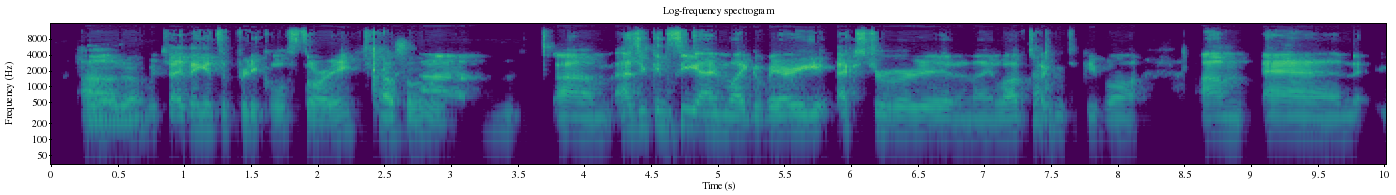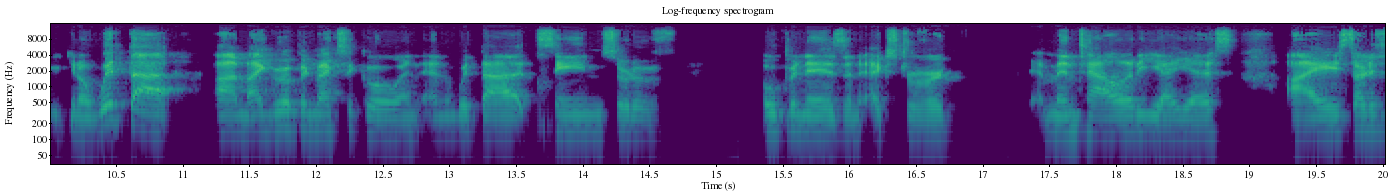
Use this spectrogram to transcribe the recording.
um, yeah, which I think it's a pretty cool story. absolutely. Um, um, as you can see, I'm like very extroverted, and I love talking to people. Um, and you know, with that, um, I grew up in Mexico, and and with that same sort of openness and extrovert mentality, I guess, I started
